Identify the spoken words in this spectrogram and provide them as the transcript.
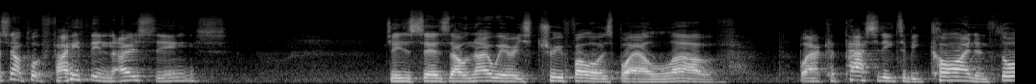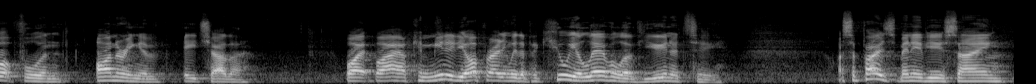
Let's not put faith in those things. Jesus says they'll know we're his true followers by our love, by our capacity to be kind and thoughtful and honouring of each other, by, by our community operating with a peculiar level of unity. I suppose many of you are saying,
